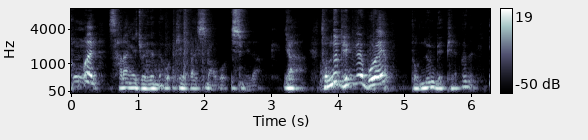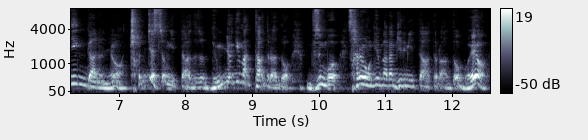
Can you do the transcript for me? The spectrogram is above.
정말 사랑해줘야 된다고 이렇게 말씀하고 있습니다. 야, 돕는 배필이 뭐예요? 돕는 배필은 것은 인간은요 천재성이 있다 하더라도 능력이 많다 하더라도 무슨 뭐 살을 옮길 만한 믿음이 있다 하더라도 뭐예요?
